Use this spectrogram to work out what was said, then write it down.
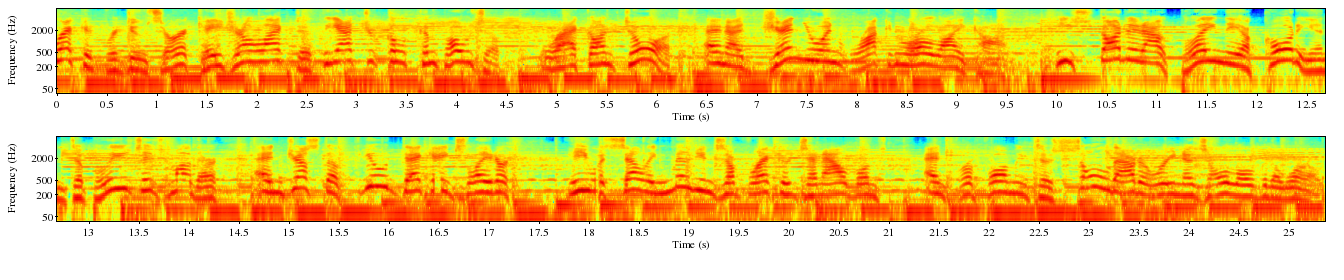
record producer, occasional actor, theatrical composer, raconteur, and a genuine rock and roll icon. He started out playing the accordion to please his mother, and just a few decades later, he was selling millions of records and albums and performing to sold out arenas all over the world.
